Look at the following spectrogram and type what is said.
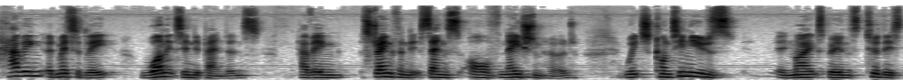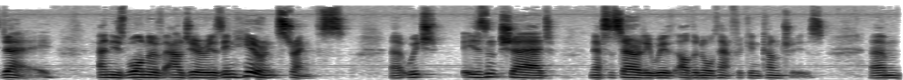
Having admittedly won its independence, having strengthened its sense of nationhood, which continues, in my experience, to this day, and is one of Algeria's inherent strengths, uh, which isn't shared necessarily with other North African countries. Um,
